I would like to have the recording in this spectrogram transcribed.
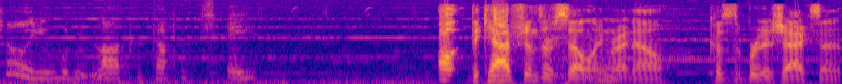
sure you wouldn't like a cup of tea? Oh, the captions are selling right now because the British accent.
